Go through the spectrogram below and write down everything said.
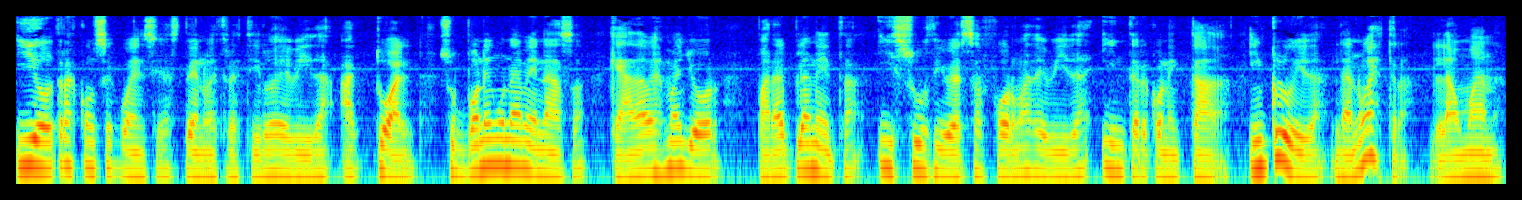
y otras consecuencias de nuestro estilo de vida actual suponen una amenaza cada vez mayor para el planeta y sus diversas formas de vida interconectada, incluida la nuestra, la humana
